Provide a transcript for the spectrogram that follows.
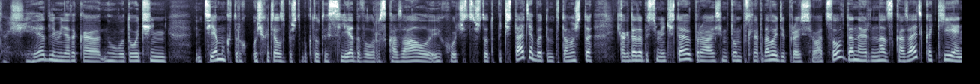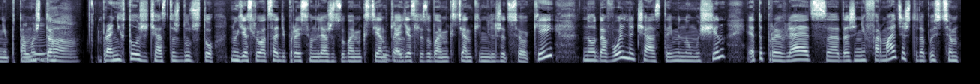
это вообще для меня такая, ну вот очень тема, которую очень хотелось бы, чтобы кто-то исследовал, рассказал, и хочется что-то почитать об этом, потому что, когда, допустим, я читаю про симптомы послеродовой депрессии у отцов, да, наверное, надо сказать, какие они, потому mm-hmm. что да. про них тоже часто ждут, что, ну, если у отца депрессия, он ляжет зубами к стенке, а да. а если зубами к стенке не лежит, все окей, но довольно часто именно у мужчин это проявляется даже не в формате, что, допустим,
